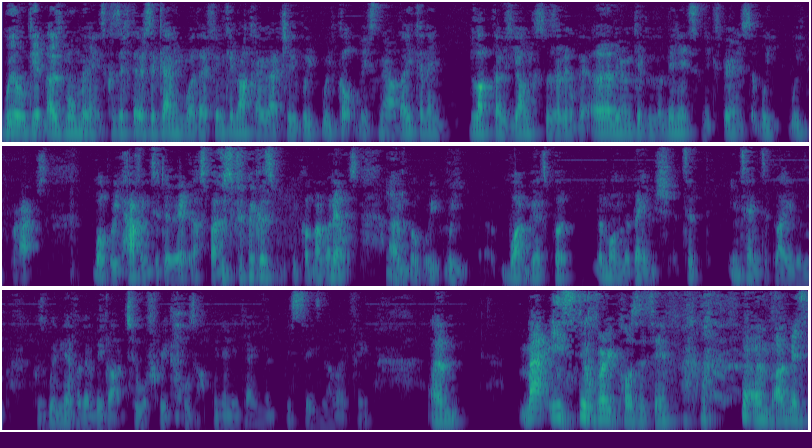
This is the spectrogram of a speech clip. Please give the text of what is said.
will get those more minutes because if there's a game where they're thinking, okay, actually we, we've got this now, they can then blood those youngsters a little bit earlier and give them the minutes and the experience that we we perhaps well we're having to do it I suppose because we've got no one else, mm. um, but we, we won't be able to put them on the bench to intend to play them because we're never going to be like two or three goals up in any game this season. I don't think. Um, Matt is still very positive. um, I miss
